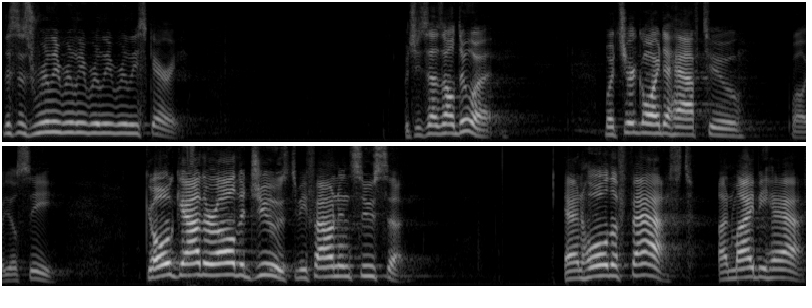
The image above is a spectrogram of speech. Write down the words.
This is really, really, really, really scary. But she says, I'll do it. But you're going to have to, well, you'll see. Go gather all the Jews to be found in Susa and hold a fast on my behalf.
